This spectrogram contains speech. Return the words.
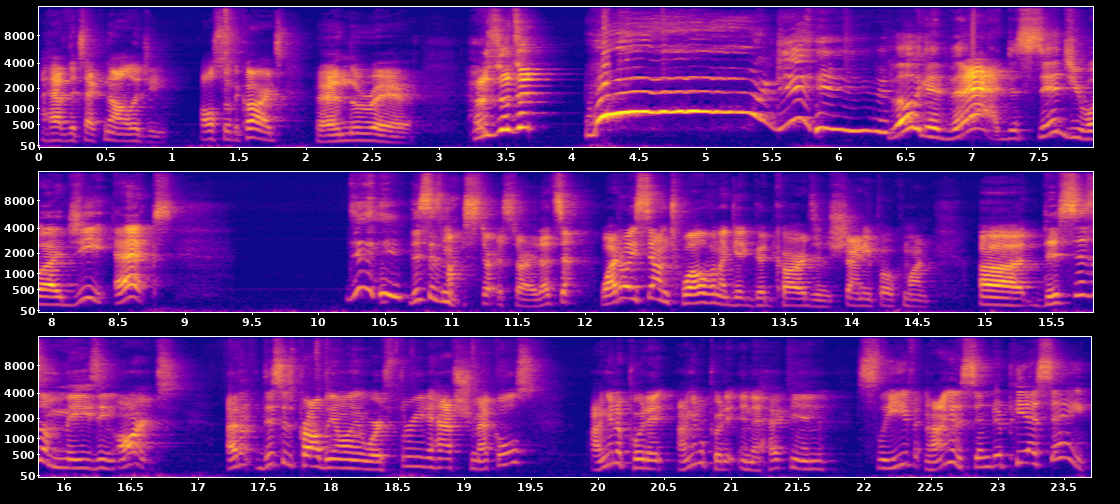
I have the technology. Also the cards. And the rare. Woo! Look at that! Decidueye GX. this is my start. Sorry, that's why do I sound 12 when I get good cards and shiny Pokemon? Uh, this is amazing art. I don't. This is probably only worth three and a half schmeckles. I'm gonna put it. I'm gonna put it in a heckin' sleeve, and I'm gonna send it a PSA.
